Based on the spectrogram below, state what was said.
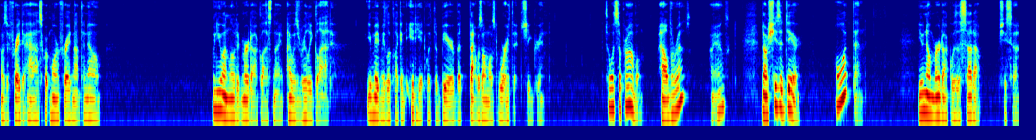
I was afraid to ask, but more afraid not to know. When you unloaded Murdoch last night, I was really glad. You made me look like an idiot with the beer, but that was almost worth it, she grinned. So what's the problem? Alvarez? I asked. No, she's a dear. Well, what then? You know Murdoch was a setup, she said.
